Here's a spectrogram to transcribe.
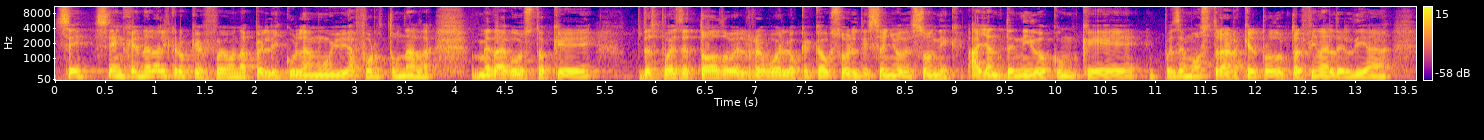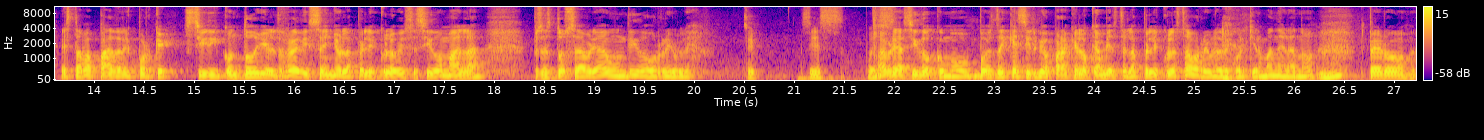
Sí, sí, en general creo que fue una película muy afortunada. Me da gusto que después de todo el revuelo que causó el diseño de Sonic, hayan tenido con qué pues demostrar que el producto al final del día estaba padre, porque si con todo y el rediseño la película hubiese sido mala, pues esto se habría hundido horrible. Sí, así es. Pues... Habría sido como, pues de qué sirvió, para qué lo cambiaste, la película estaba horrible de cualquier manera, ¿no? Pero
